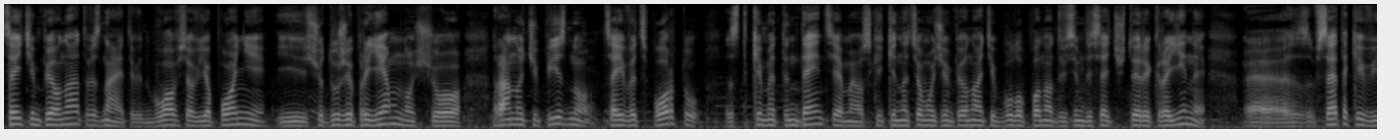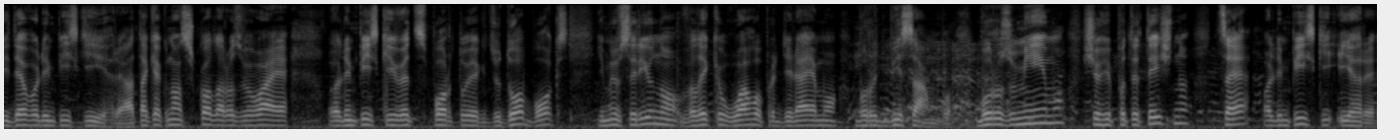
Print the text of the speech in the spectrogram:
Цей чемпіонат, ви знаєте, відбувався в Японії, і що дуже приємно, що рано чи пізно цей вид спорту з такими тенденціями, оскільки на цьому чемпіонаті було понад 84 країни, е, все-таки війде в Олімпійські ігри. А так як у нас школа розвиває олімпійський вид спорту, як дзюдо, бокс, і ми все рівно велику увагу приділяємо боротьбі самбо, бо розуміємо, що гіпотетично це Олімпійські ігри.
